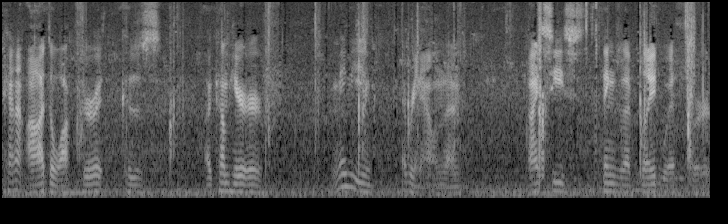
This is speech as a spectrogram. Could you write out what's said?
kind of odd to walk through it because I come here maybe every now and then. I see things that I've played with or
